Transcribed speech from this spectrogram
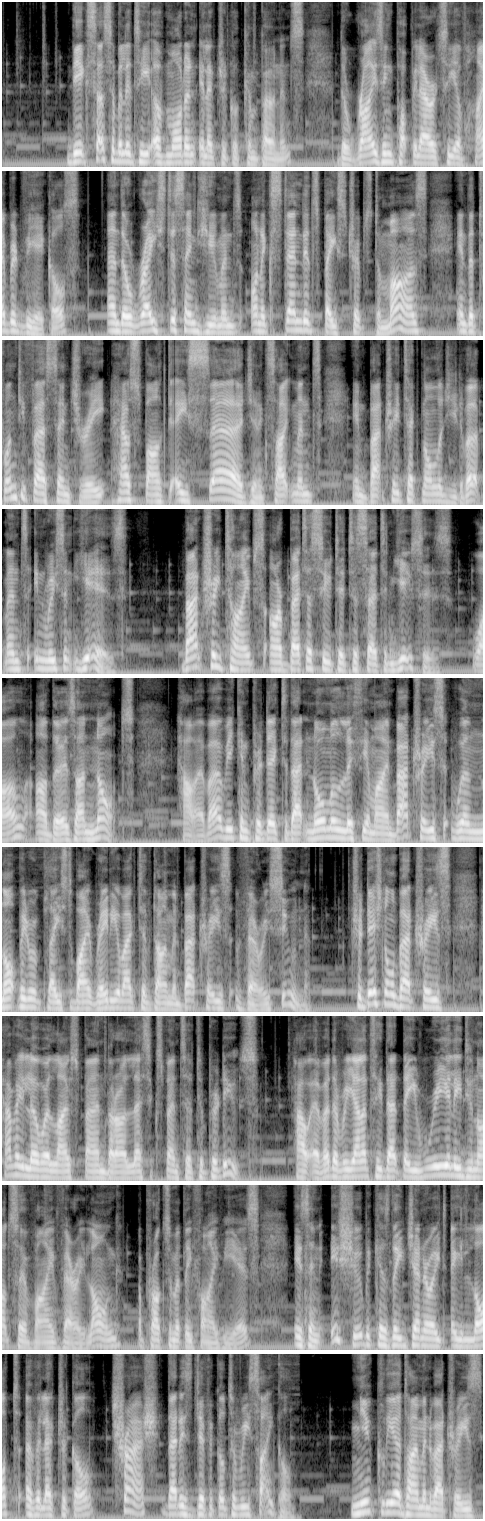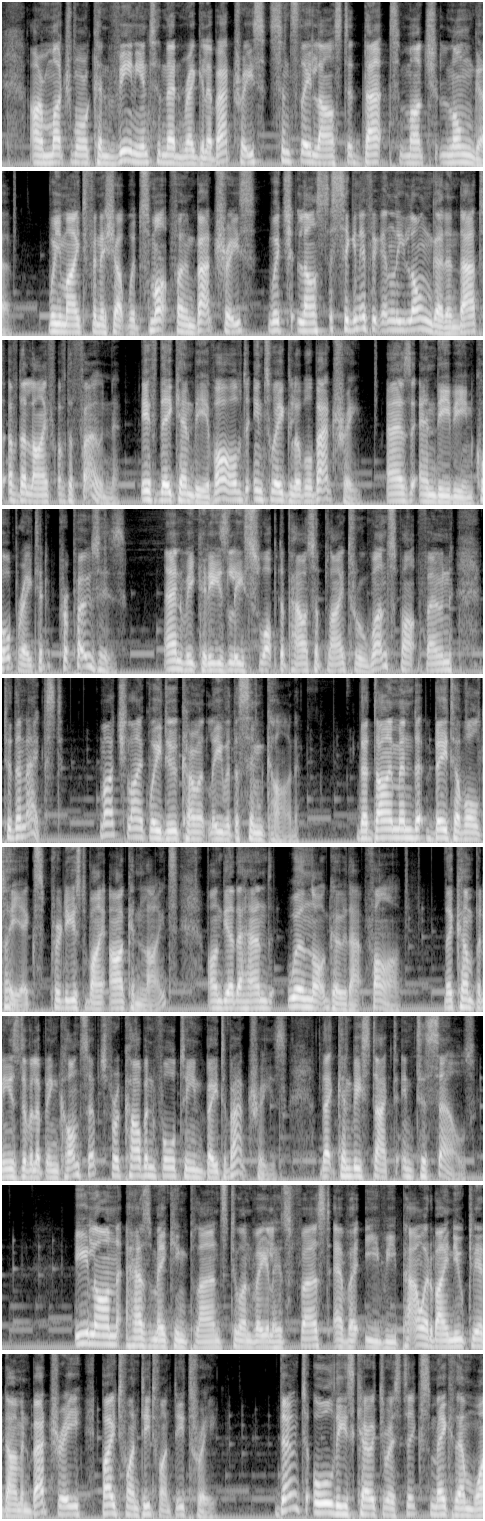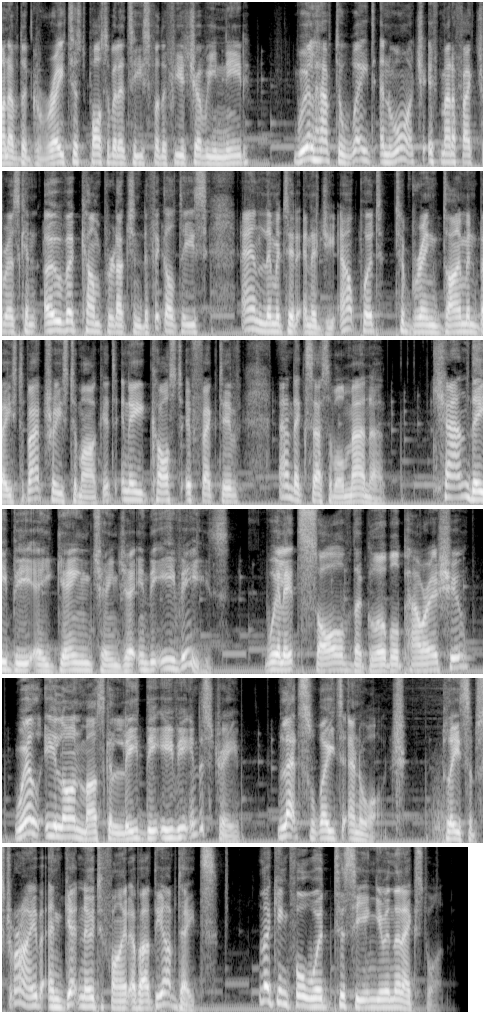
The accessibility of modern electrical components, the rising popularity of hybrid vehicles, and the race to send humans on extended space trips to Mars in the 21st century have sparked a surge in excitement in battery technology development in recent years. Battery types are better suited to certain uses, while others are not, However, we can predict that normal lithium-ion batteries will not be replaced by radioactive diamond batteries very soon. Traditional batteries have a lower lifespan but are less expensive to produce. However, the reality that they really do not survive very long, approximately 5 years, is an issue because they generate a lot of electrical trash that is difficult to recycle. Nuclear diamond batteries are much more convenient than regular batteries since they last that much longer. We might finish up with smartphone batteries, which last significantly longer than that of the life of the phone, if they can be evolved into a global battery, as NDB Incorporated proposes. And we could easily swap the power supply through one smartphone to the next, much like we do currently with the SIM card. The Diamond Beta Voltaics produced by Arkenlight, on the other hand, will not go that far. The company is developing concepts for carbon-14 beta batteries that can be stacked into cells Elon has making plans to unveil his first ever EV powered by nuclear diamond battery by 2023. Don't all these characteristics make them one of the greatest possibilities for the future we need? We'll have to wait and watch if manufacturers can overcome production difficulties and limited energy output to bring diamond-based batteries to market in a cost-effective and accessible manner. Can they be a game changer in the EVs? Will it solve the global power issue? Will Elon Musk lead the EV industry? Let's wait and watch. Please subscribe and get notified about the updates. Looking forward to seeing you in the next one.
